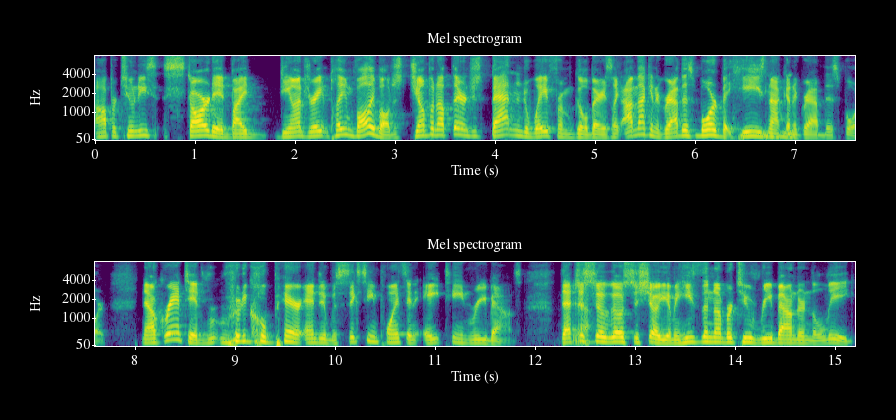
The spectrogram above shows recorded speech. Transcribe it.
opportunities started by DeAndre Ayton playing volleyball, just jumping up there and just batting it away from Gobert. He's like, I'm not going to grab this board, but he's not going to grab this board. Now, granted, Rudy Gobert ended with 16 points and 18 rebounds. That just so goes to show you. I mean, he's the number two rebounder in the league,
